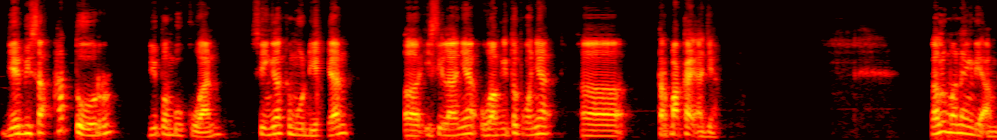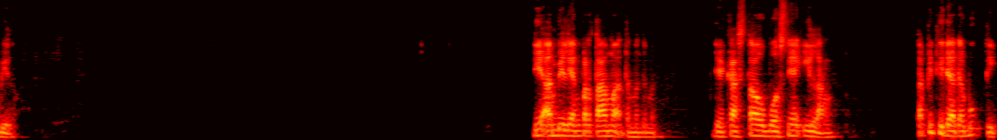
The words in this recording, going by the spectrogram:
Dia bisa atur di pembukuan sehingga kemudian uh, istilahnya uang itu pokoknya uh, terpakai aja. Lalu mana yang diambil? Diambil yang pertama, teman-teman. Dia kasih tahu bosnya hilang. Tapi tidak ada bukti.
